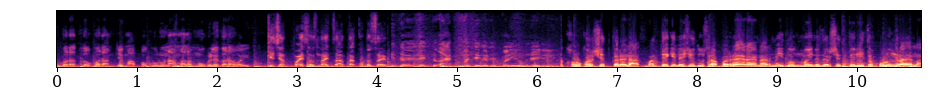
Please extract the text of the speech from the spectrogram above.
लवकरात लवकर आमचे मापं करून आम्हाला मोकळे करावा इथून खिशात पैसाच नाही जाता कुठं साहेब? तो आत्महत्येकडे पळी येऊन राहिली. खरोखर शेतकऱ्याला आत्महत्या केल्याशिवाय दुसरा पर्याय राहणार नाही. दोन महिने जर शेतकरी इथं पळून राहिला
